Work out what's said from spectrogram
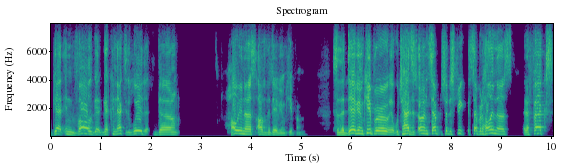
get involved, get, get connected with the holiness of the of Yom Kippur. So the of Yom Kippur, which has its own, so to speak, separate holiness, it affects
